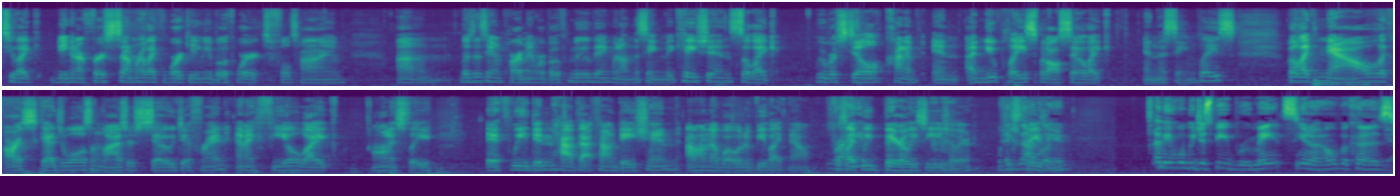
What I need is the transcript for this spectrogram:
to like being in our first summer, like working. We both worked full time. Um, lived in the same apartment. We're both moving. Went on the same vacations. So like we were still kind of in a new place, but also like in the same place. But like now, like our schedules and lives are so different, and I feel like honestly, if we didn't have that foundation, I don't know what it would it be like now. Because like we barely see each other, which is crazy. I mean, would we just be roommates, you know, because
